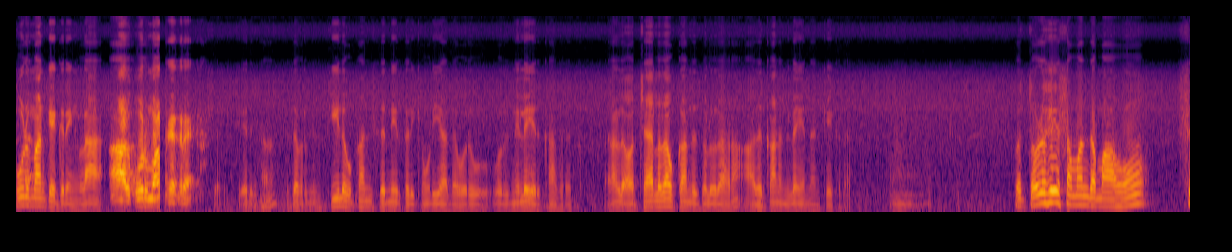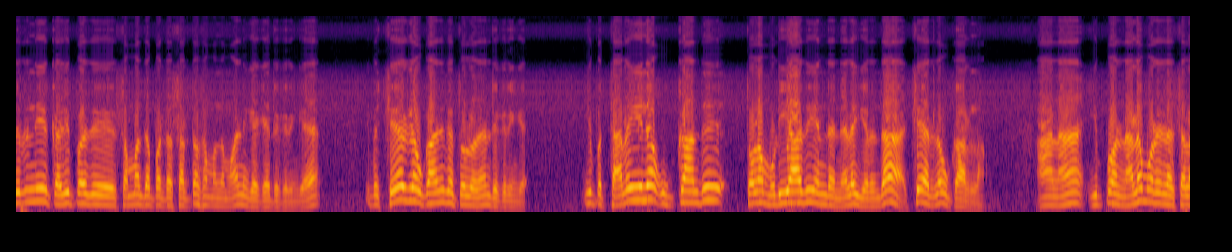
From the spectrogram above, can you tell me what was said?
கூடுமான்னு கேக்குறீங்களா? ஆ, அது கூடுமான்னு கேக்குறேன். சரி சரி. இது அவருக்கு கீழே உட்கார்ந்து சிறுநீர் கழிக்க முடியாத ஒரு ஒரு நிலை இருக்கு அவருக்கு. அதனால அவர் சேர்ல தான் உட்கார்ந்து சொல்லுறாராம் அதுக்கான நிலை என்னன்னு கேக்குறாரு. இப்போ தொழுகை சம்பந்தமாகவும் சிறுநீர் கழிப்பது சம்பந்தப்பட்ட சட்டம் சம்பந்தமாக நீங்கள் கேட்டுக்கிறீங்க. இப்போ சேரில் உட்காந்து இங்கே தொழுறேன்னு இருக்கிறீங்க. இப்போ தரையில் உட்கார்ந்து தொழ முடியாது என்ற நிலை இருந்தால் சேரில் உட்காரலாம். ஆனால் இப்போ நடைமுறையில் சில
